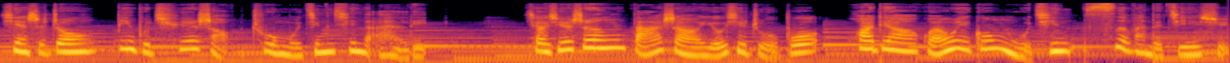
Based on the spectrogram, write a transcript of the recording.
现实中并不缺少触目惊心的案例：小学生打赏游戏主播，花掉环卫工母亲四万的积蓄；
